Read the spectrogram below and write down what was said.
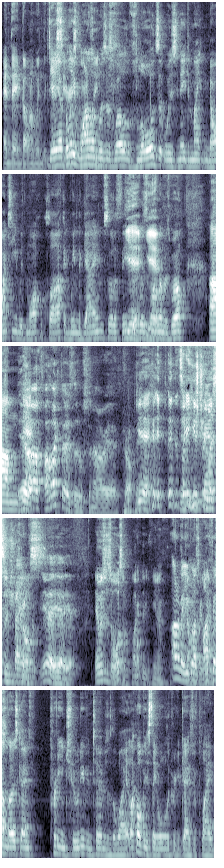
and then go on and win the yeah, Test I believe one of them thing. was as well as Lords. It was you need to make 90 with Michael Clarke and win the game, sort of thing. Yeah, it was one of them as well. Um, Yeah, yeah, I, I like those little scenario drop Yeah, it, it, it's like a history lesson across. Yeah, yeah, yeah. It was just awesome. Like you know, I don't know about you guys. I leagues. found those games pretty intuitive in terms of the way. Like obviously, all the cricket games we've played,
